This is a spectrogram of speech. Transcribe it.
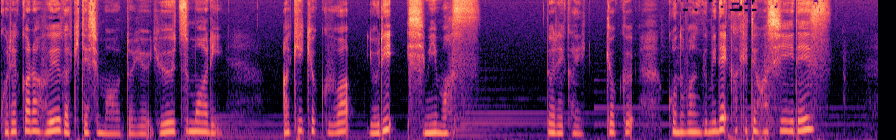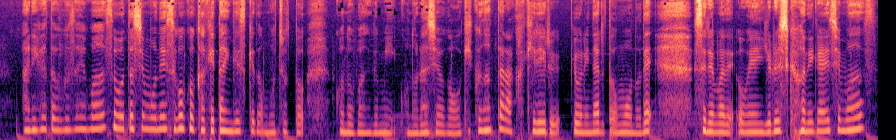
これから冬が来てしまうという憂鬱もあり、秋曲はより染みます。どれか一曲、この番組でかけてほしいです。ありがとうございます。私もね、すごくかけたいんですけど、もうちょっとこの番組、このラジオが大きくなったらかけれるようになると思うので、それまで応援よろしくお願いします。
